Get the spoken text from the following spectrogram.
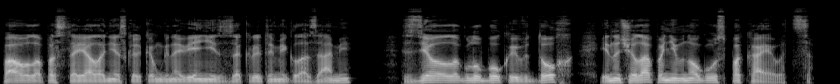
Паула постояла несколько мгновений с закрытыми глазами, сделала глубокий вдох и начала понемногу успокаиваться.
